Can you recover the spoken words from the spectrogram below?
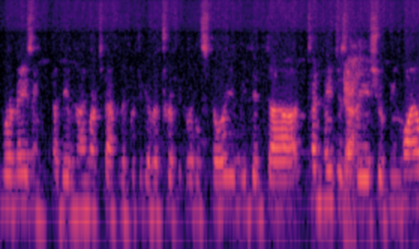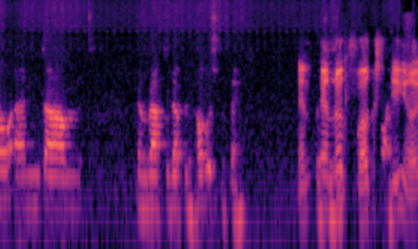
were amazing. Uh, David and I, Mark Stafford, they put together a terrific little story. We did uh, ten pages Yeah. every issue of Meanwhile, and um, then wrapped it up and published the thing. And and look, folks, you know,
